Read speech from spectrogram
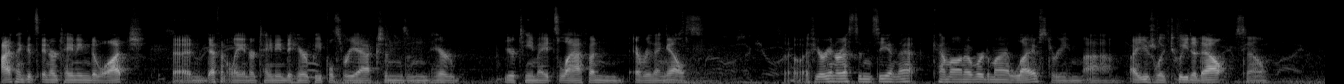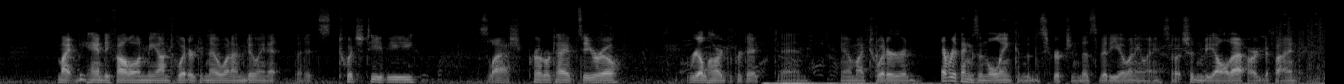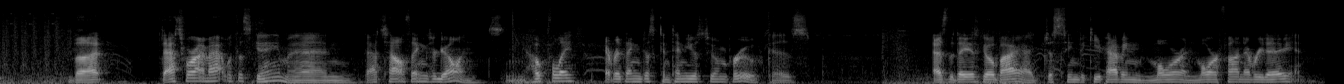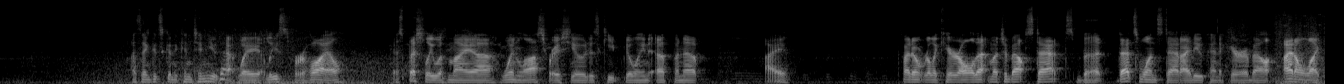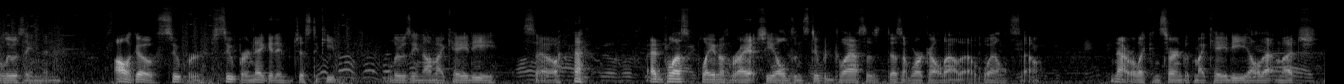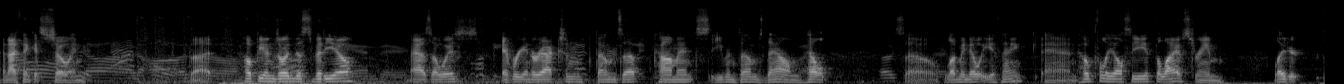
I think it's entertaining to watch, and definitely entertaining to hear people's reactions and hear your teammates laughing and everything else. So if you're interested in seeing that, come on over to my live stream. Uh, I usually tweet it out, so might be handy following me on Twitter to know when I'm doing it. But it's Twitch TV slash Prototype Xero. Real hard to predict, and you know my Twitter and everything's in the link in the description of this video anyway, so it shouldn't be all that hard to find. But that's where I'm at with this game, and that's how things are going. And hopefully, everything just continues to improve, because as the days go by, I just seem to keep having more and more fun every day, and I think it's going to continue that way, at least for a while. Especially with my uh, win-loss ratio just keep going up and up. I if I don't really care all that much about stats, but that's one stat I do kind of care about. I don't like losing, and I'll go super, super negative just to keep losing on my KD. So, and plus, playing with Riot Shields and stupid classes doesn't work all that well, so not really concerned with my KD all that much, and I think it's showing. But, hope you enjoyed this video. As always, every interaction, thumbs up, comments, even thumbs down help. So, let me know what you think, and hopefully I'll see you at the live stream. Later.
